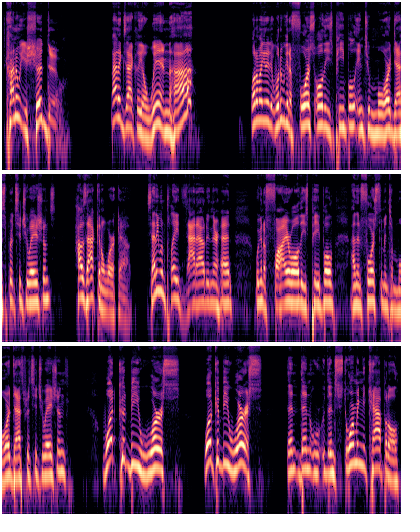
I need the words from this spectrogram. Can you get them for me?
It's kind of what you should do. It's not exactly a win, huh? What am I going to do? What are we going to force all these people into more desperate situations? How's that going to work out? Has anyone played that out in their head? We're going to fire all these people and then force them into more desperate situations? What could be worse? What could be worse than than than storming the Capitol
